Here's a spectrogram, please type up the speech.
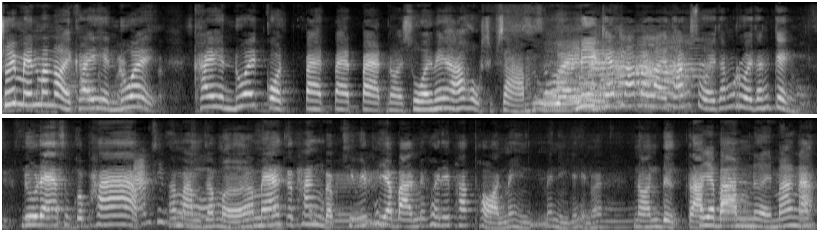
ช่วยเม้นต์มาหน่อยใครเห็นด้วย ใครเห็นด้วยกด 888 หน่อยสวยไหมคะ 63มีเคล็ดลับอะไรทั้งสวยทั้งรวยทั้งเก่ง ดูแลสุขภาพสม่ำเสมอ แม้กระทั่งแบบชีวิตพยาบาลไม่ค่อยได้พักผ่อนแม่เห็นแม่หนิงจะเห็นว่านอนดึกตรากพยาบาลตำเหนื่อยมากนะค่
